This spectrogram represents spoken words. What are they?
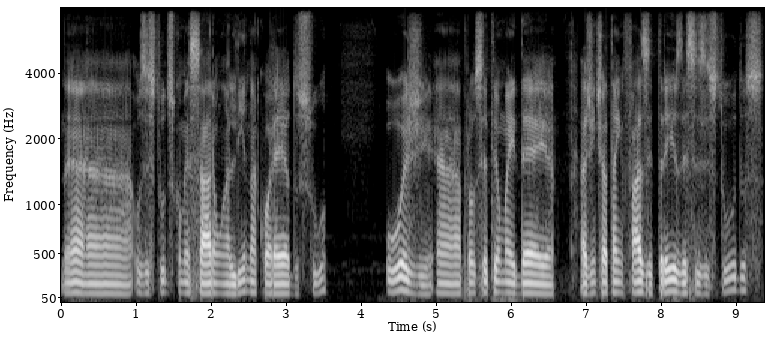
Né? Uh, os estudos começaram ali na Coreia do Sul. Hoje, para você ter uma ideia, a gente já está em fase 3 desses estudos.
